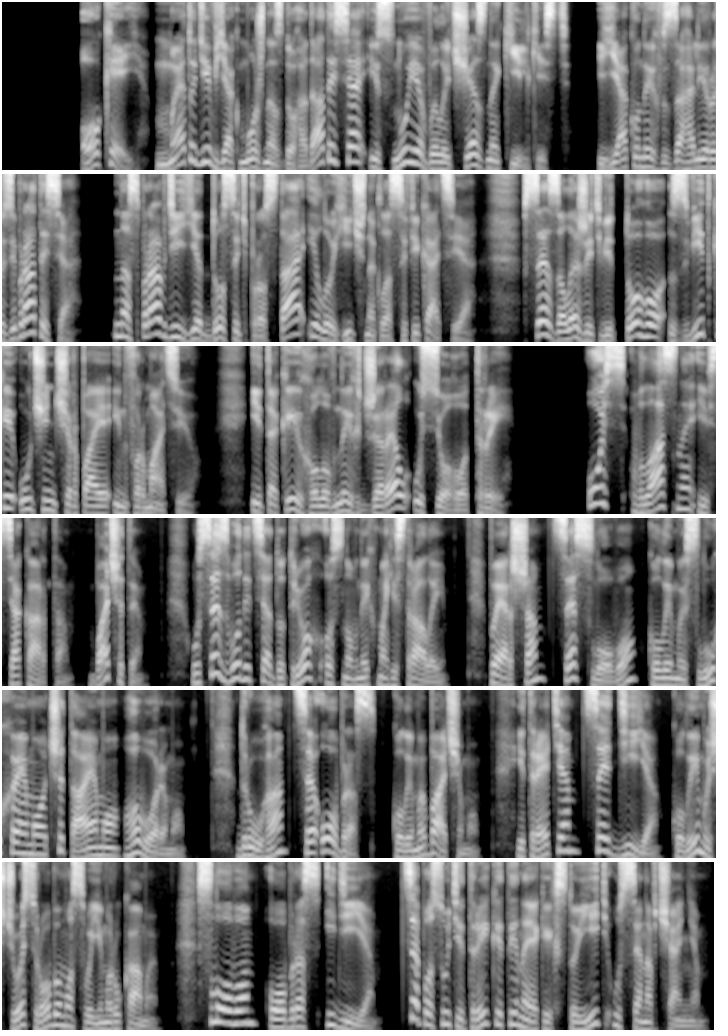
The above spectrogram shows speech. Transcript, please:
Окей, методів, як можна здогадатися, існує величезна кількість. Як у них взагалі розібратися? Насправді є досить проста і логічна класифікація. Все залежить від того, звідки учень черпає інформацію. І таких головних джерел усього три. Ось, власне, і вся карта. Бачите? Усе зводиться до трьох основних магістралей. Перша це слово, коли ми слухаємо, читаємо, говоримо. Друга це образ, коли ми бачимо. І третя це дія, коли ми щось робимо своїми руками. Слово, образ і дія це по суті три кити, на яких стоїть усе навчання.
